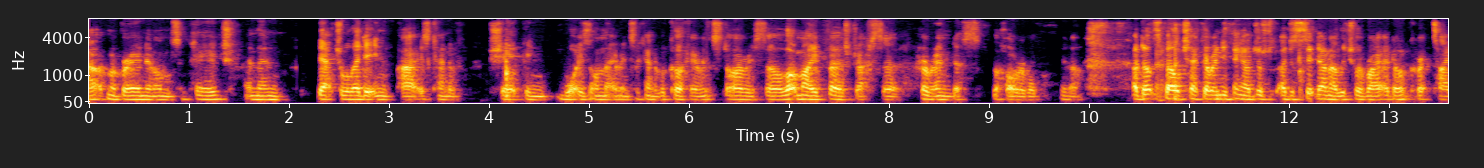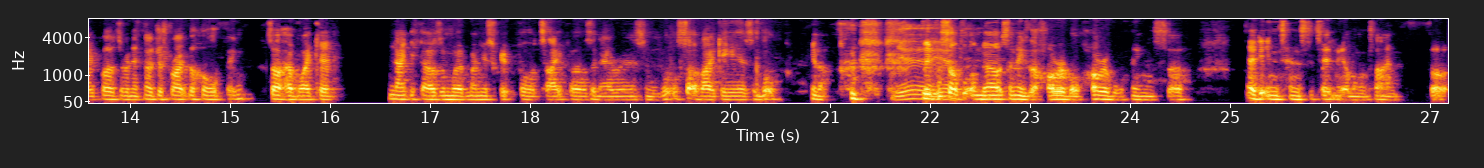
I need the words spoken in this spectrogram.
out of my brain and onto the page, and then the actual editing part is kind of shaping what is on there into kind of a coherent story. So a lot of my first drafts are horrendous. They're horrible. You know, I don't spell check or anything. I just I just sit down. I literally write. I don't correct typos or anything. I just write the whole thing. So I have like a 90,000 word manuscript full of typos and errors and little sort of ideas and little, you know, yeah, leave yeah. myself little notes and things are horrible, horrible things. So editing tends to take me a long time, but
